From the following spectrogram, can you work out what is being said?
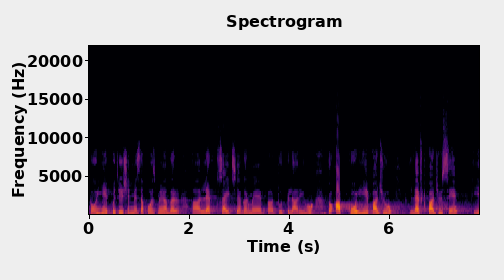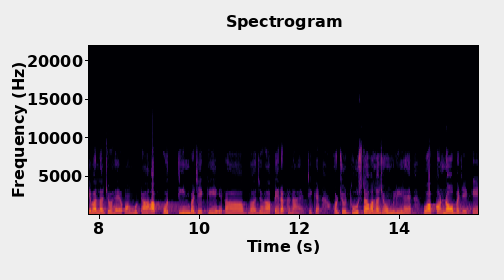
तो ये पोजीशन में सपोज़ मैं अगर आ, लेफ़्ट साइड से अगर मैं दूध पिला रही हूँ तो आपको ये बाजू लेफ़्ट बाजू से ये वाला जो है अंगूठा आपको तीन बजे की जगह पे रखना है, ठीक है? और जो दूसरा वाला जो उंगली है, वो आपको नौ बजे के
